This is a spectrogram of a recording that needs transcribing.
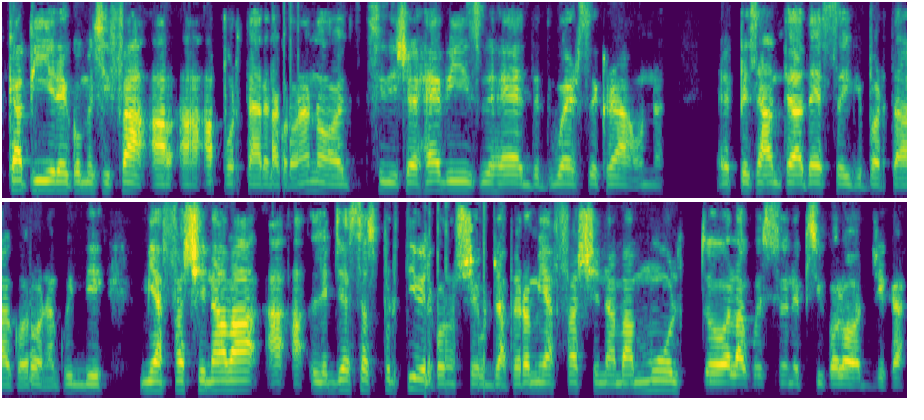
capire come si fa a, a, a, portare la corona. No, si dice heavy is the head that wears the crown pesante la testa di chi porta la corona, quindi mi affascinava, a, a, le gesta sportive le conoscevo già, però mi affascinava molto la questione psicologica.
